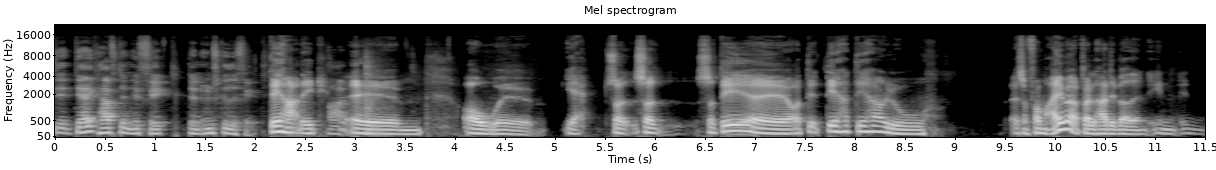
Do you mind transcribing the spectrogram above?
det, det har ikke haft den effekt, den ønskede effekt. det har det ikke. Nej. Øhm, og øh, ja, så, så, så det, øh, og det, det, har, det har jo, altså for mig i hvert fald, har det været en, en, en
